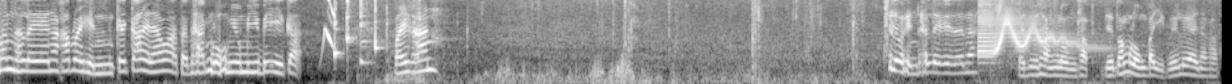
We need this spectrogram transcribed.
นั่นทะเลนะครับ เราเห็นใกล้ ๆ แล้วอะแต่ทางลงยังมีไปอีกอะไปกันให้เราเห็นทะเลแล้วนะ ไปดูทางลงครับ เดี๋ยวต้องลงไปอีกเรื่อย ๆ นะครับ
